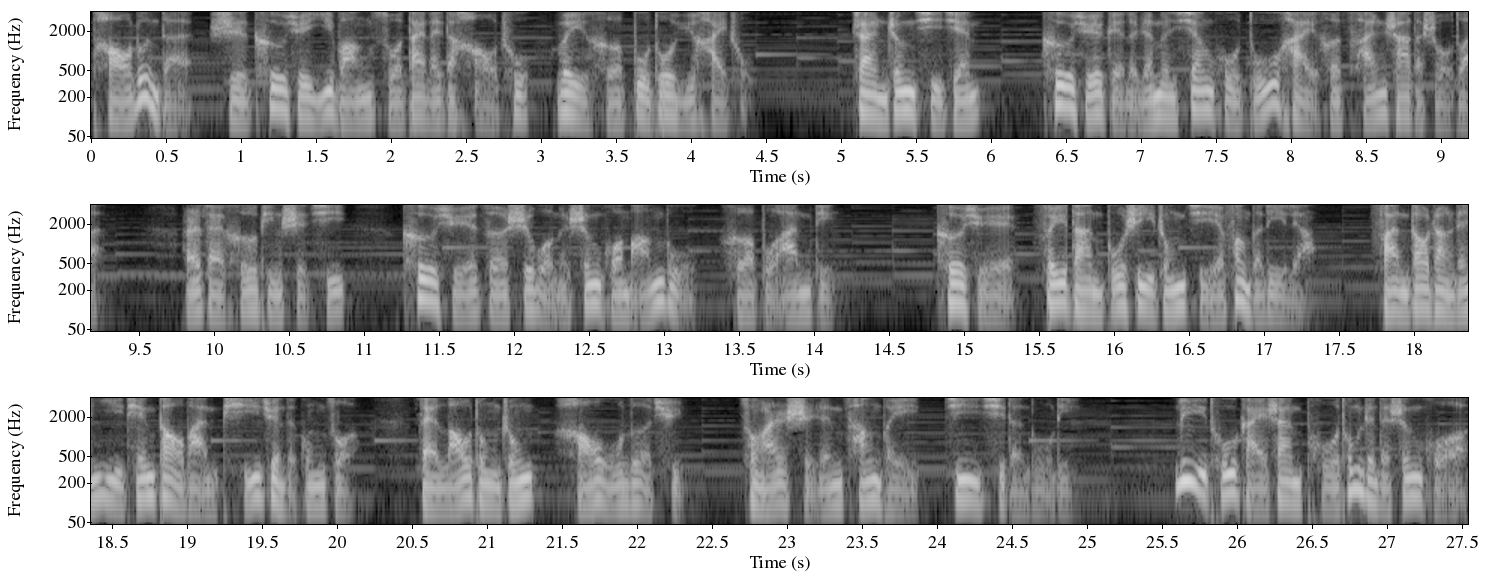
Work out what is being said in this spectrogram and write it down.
讨论的是科学以往所带来的好处为何不多于害处。战争期间，科学给了人们相互毒害和残杀的手段，而在和平时期。科学则使我们生活忙碌和不安定。科学非但不是一种解放的力量，反倒让人一天到晚疲倦的工作，在劳动中毫无乐趣，从而使人苍为机器的奴隶。力图改善普通人的生活，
